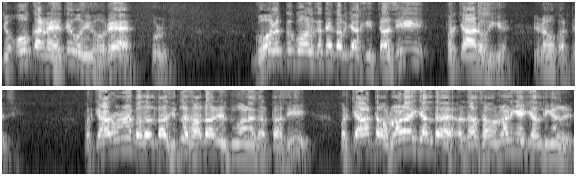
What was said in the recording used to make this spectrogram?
ਜੋ ਉਹ ਕਰ ਰਹੇ ਤੇ ਉਹੀ ਹੋ ਰਿਹਾ ਹੁਣ। ਗੋਲਕ ਗੋਲਕ ਤੇ ਕਬਜ਼ਾ ਕੀਤਾ ਸੀ। ਪ੍ਰਚਾਰ ਹੋਈ ਹੈ, ਜਿਹੜਾ ਉਹ ਕਰਦੇ ਸੀ। ਪ੍ਰਚਾਰ ਉਹਨਾਂ ਨੇ ਬਦਲਤਾ ਸੀ ਨਾ ਸਾਦਾ ਨੇ ਹਿੰਦੂਆਂ ਨਾਲ ਕਰਤਾ ਸੀ। ਪ੍ਰਚਾਰ ਤਾਂ ਉਹਨਾਂ ਵਾਲਾ ਹੀ ਚੱਲਦਾ ਹੈ, ਅਰਦਾਸਾਂ ਉਹਨਾਂ ਵਾਲੀਆਂ ਹੀ ਚੱਲਦੀਆਂ ਨੇ।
